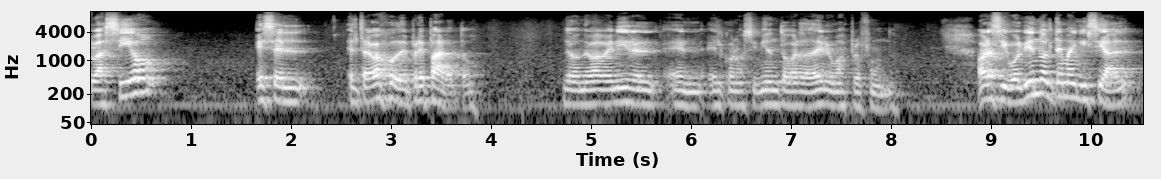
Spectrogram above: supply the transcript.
vacío es el, trabajo de preparto, de donde va a venir el, conocimiento verdadero y más profundo. Ahora sí, volviendo al tema inicial,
